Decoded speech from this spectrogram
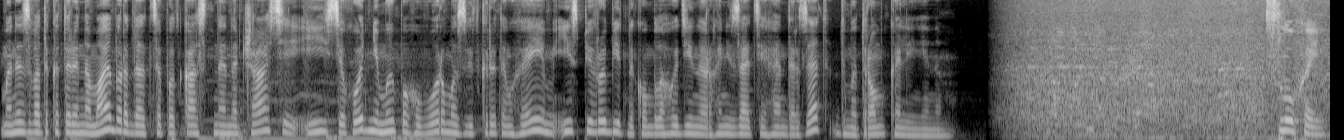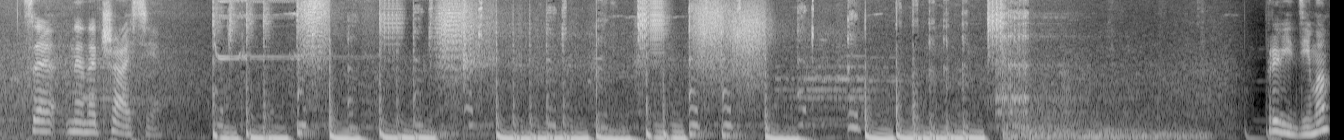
Мене звати Катерина Майборда, це подкаст не на часі, і сьогодні ми поговоримо з відкритим геєм і співробітником благодійної організації Гендер Дмитром Калініним. Слухай, це не на часі. Привіт, Діма.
